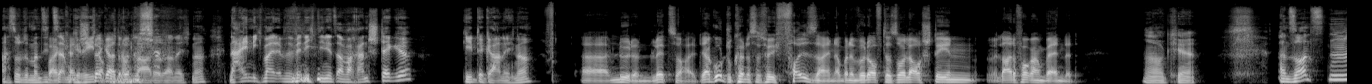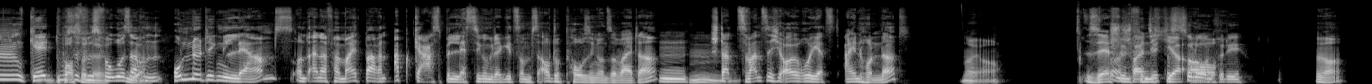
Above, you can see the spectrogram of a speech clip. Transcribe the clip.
ach so, man sieht Weil ja am Gerät, Stecker ob ich lade oder nicht, ne? Nein, ich meine, wenn ich den jetzt einfach ranstecke, geht der gar nicht, ne? Äh, nö, dann lädst du halt. Ja gut, du könntest natürlich voll sein, aber dann würde auf der Säule auch stehen, Ladevorgang beendet. Ah, Okay. Ansonsten Du Geldbuße fürs Verursachen unnötigen Lärms und einer vermeidbaren Abgasbelästigung, da geht's ums Autoposing und so weiter. hm. Hm. Statt 20 Euro jetzt 100. Naja. Sehr Ja, schön finde ich hier auch. für die. Ja.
